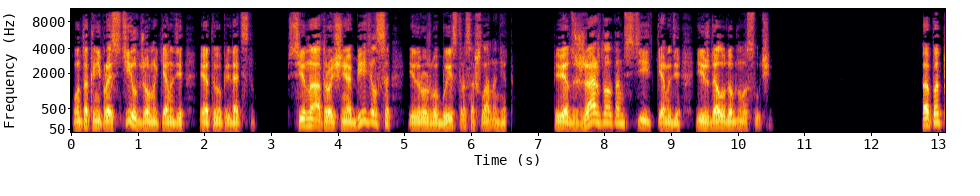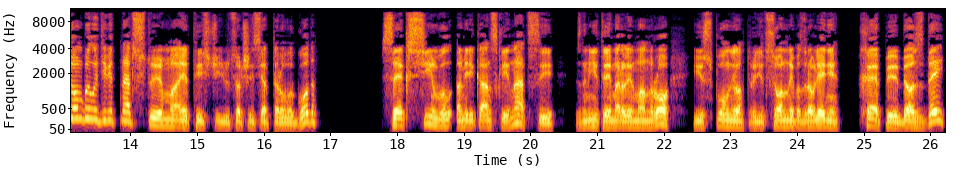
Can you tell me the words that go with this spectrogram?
он так и не простил Джону Кеннеди этого предательства. Сенатор очень обиделся, и дружба быстро сошла на нет. Певец жаждал отомстить Кеннеди и ждал удобного случая. А потом было 19 мая 1962 года. Секс-символ американской нации, знаменитая Мэрилин Монро, исполнила традиционное поздравление «Happy Birthday»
